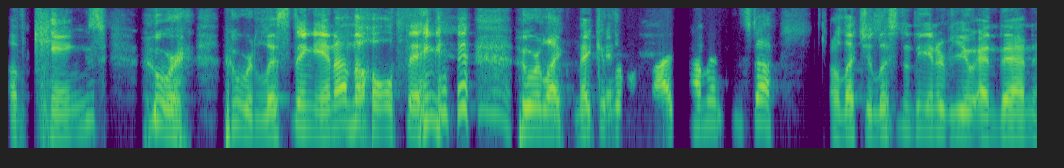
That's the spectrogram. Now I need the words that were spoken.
of kings who were who were listening in on the whole thing who were like making little side comments and stuff. I'll let you listen to the interview and then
